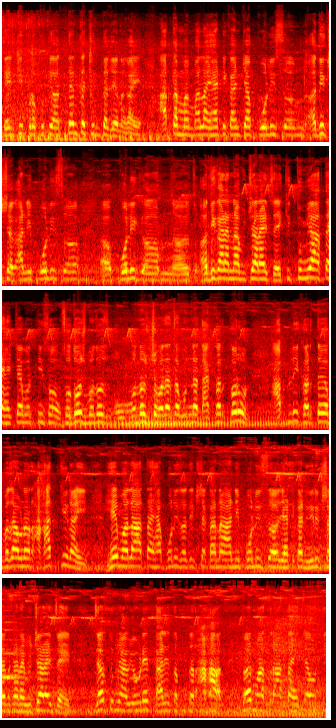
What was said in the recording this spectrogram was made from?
त्यांची प्रकृती अत्यंत चिंताजनक आहे. आता म मला ह्या ठिकाणच्या पोलीस अधीक्षक आणि पोलीस पोलीस अधिकाऱ्यांना विचारायचं आहे की तुम्ही आता ह्याच्यावरती स- सदोष मदोष मनुष्यवधाचा गुन्हा दाखल करून आपली कर्तव्य बजावणार आहात की नाही? हे मला आता ह्या पोलीस अधीक्षकांना आणि पोलीस या ठिकाणी निरीक्षकांना विचारायचं आहे. जर तुम्ही एवढे कार्यतप्तर आहात तर मात्र आता ह्याच्यावरती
